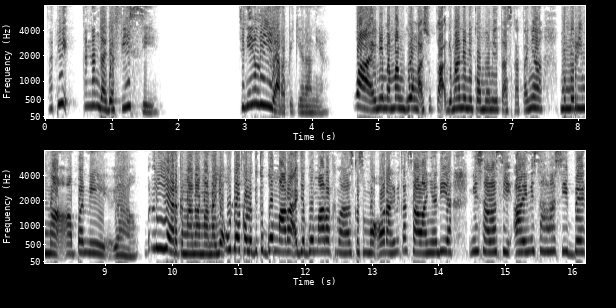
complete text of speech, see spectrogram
Tapi karena nggak ada visi, jadinya liar pikirannya. Wah ini memang gue nggak suka. Gimana nih komunitas? Katanya menerima apa nih? Ya berliar ke mana-mana. Ya udah kalau gitu gue marah aja. Gue marah ke semua orang. Ini kan salahnya dia. Ini salah si A ini salah si B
